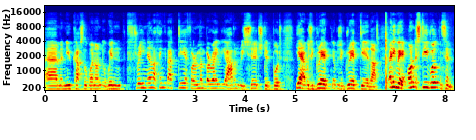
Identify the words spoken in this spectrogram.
Um, and Newcastle went on to win 3 0, I think, that day, if I remember rightly. I haven't researched it, but yeah, it was a great it was a great day that. Anyway, on to Steve Wilkinson.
